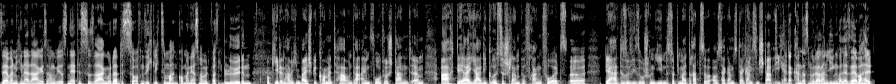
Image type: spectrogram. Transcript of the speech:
selber nicht in der Lage ist, irgendwie das Nettes zu sagen oder das zu offensichtlich zu machen, kommt man erstmal mit was Blödem. Okay, dann habe ich ein Beispielkommentar. Unter einem Foto stand, ähm, ach, der, ja, die größte Schlampe Frankfurts, äh, der hatte sowieso schon jeden. Das ist doch die Matratze aus der, ganz, der ganzen Stadt. Ja, da kann das nur daran liegen, weil er selber halt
